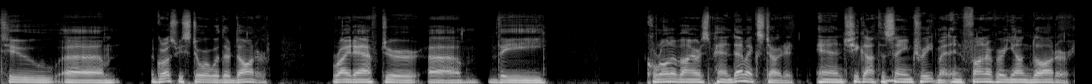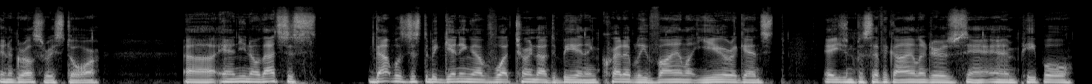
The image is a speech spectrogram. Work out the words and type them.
to um, a grocery store with her daughter right after um, the coronavirus pandemic started, and she got the same treatment in front of her young daughter in a grocery store. Uh, and you know, that's just that was just the beginning of what turned out to be an incredibly violent year against Asian Pacific Islanders and, and people,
